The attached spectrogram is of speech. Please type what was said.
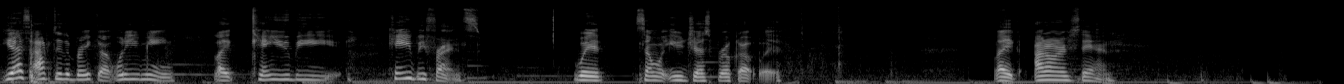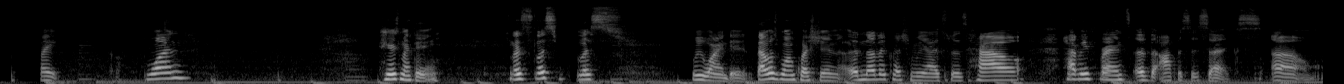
yes, after the breakup. What do you mean? Like can you be can you be friends? With someone you just broke up with. Like, I don't understand. Like, one here's my thing. Let's let's let's rewind it. That was one question. Another question we asked was how having friends of the opposite sex um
